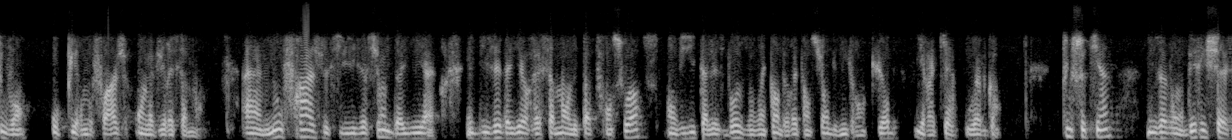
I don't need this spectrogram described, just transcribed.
souvent au pire naufrage, on l'a vu récemment. Un naufrage de civilisation, disait d'ailleurs récemment le pape François en visite à Lesbos dans un camp de rétention de migrants kurdes, irakiens ou afghans. Tout se tient, nous avons des richesses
